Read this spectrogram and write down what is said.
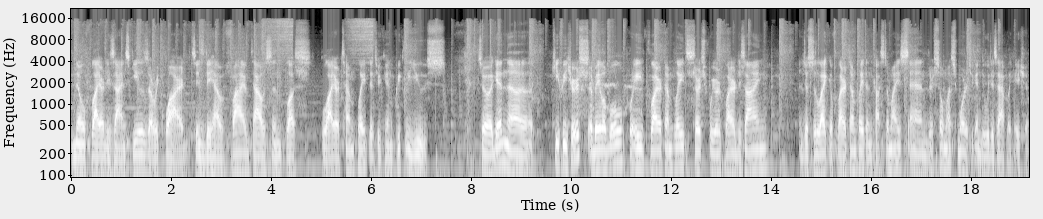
No flyer design skills are required since they have 5,000 plus flyer template that you can quickly use. So again, uh, key features available, create flyer templates, search for your flyer design, just select a flyer template and customize and there's so much more that you can do with this application.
